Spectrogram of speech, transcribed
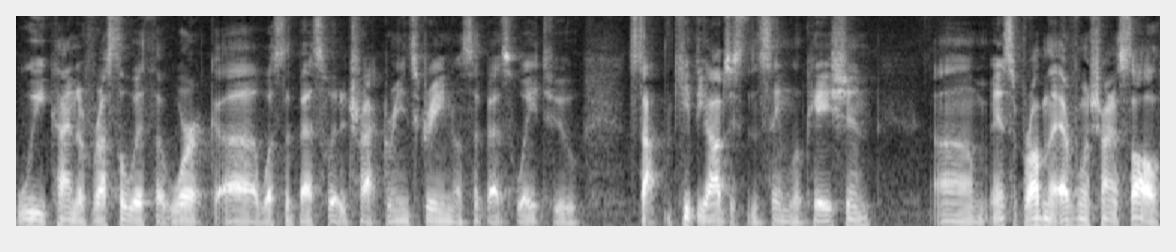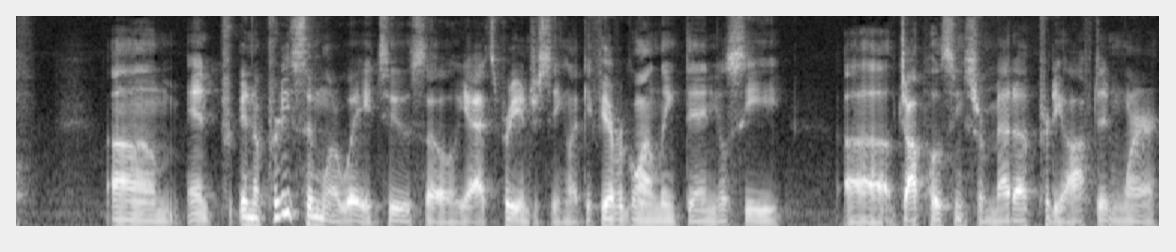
we kind of wrestle with at work. Uh, what's the best way to track green screen? What's the best way to stop keep the objects in the same location? Um, and it's a problem that everyone's trying to solve um, and in a pretty similar way too. So yeah, it's pretty interesting. Like if you ever go on LinkedIn, you'll see uh, job postings from Meta pretty often where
